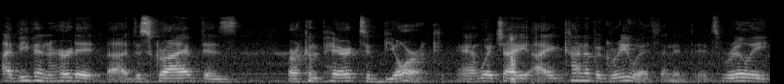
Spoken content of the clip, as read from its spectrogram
I've even heard it uh, described as or compared to Bjork, which I, I kind of agree with, and it, it's really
